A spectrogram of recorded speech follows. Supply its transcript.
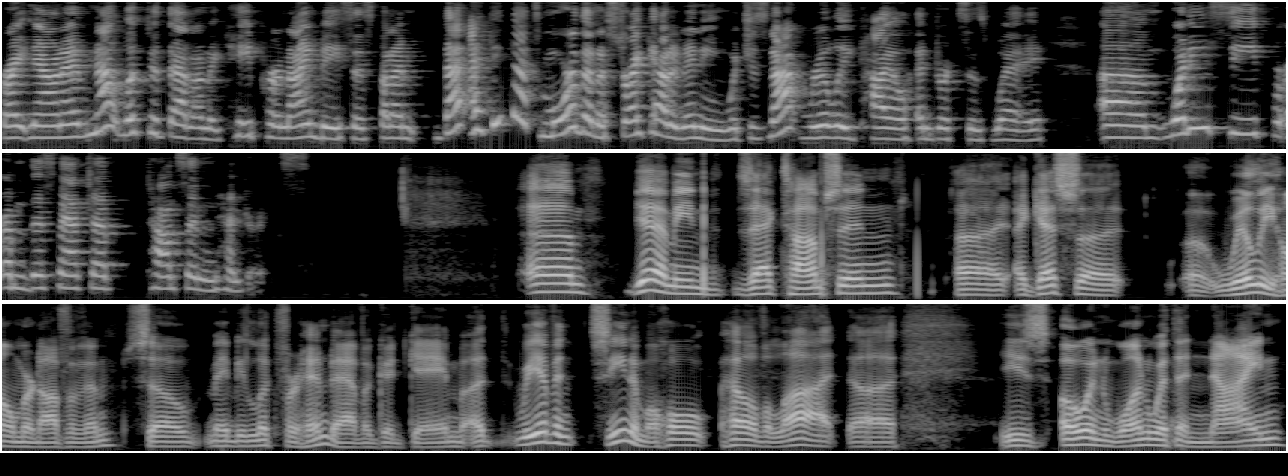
right now, and I have not looked at that on a K per nine basis, but I'm that I think that's more than a strikeout an inning, which is not really Kyle Hendricks's way. Um, what do you see from this matchup, Thompson and Hendricks? Um, yeah, I mean Zach Thompson. Uh, I guess uh, uh, Willie homered off of him, so maybe look for him to have a good game. Uh, we haven't seen him a whole hell of a lot. Uh, he's zero oh and one with a nine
